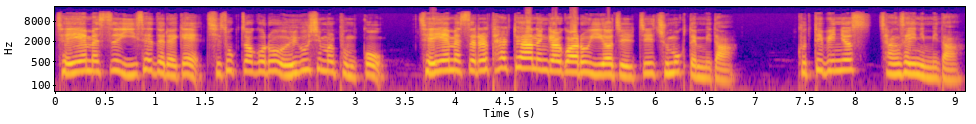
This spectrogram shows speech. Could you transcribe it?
JMS 2세들에게 지속적으로 의구심을 품고 JMS를 탈퇴하는 결과로 이어질지 주목됩니다. 구티비 뉴스 장세인입니다.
